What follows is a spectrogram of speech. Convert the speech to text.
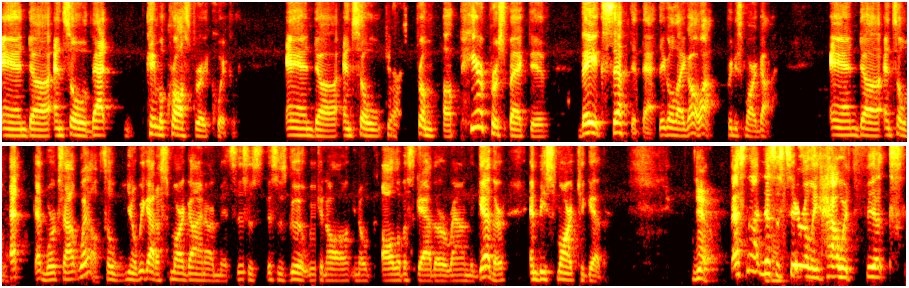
and uh, and so that came across very quickly, and uh, and so from a peer perspective, they accepted that. They go like, oh wow, pretty smart guy, and uh, and so that that works out well. So you know we got a smart guy in our midst. This is this is good. We can all you know all of us gather around together and be smart together. Yeah, that's not necessarily how it fits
